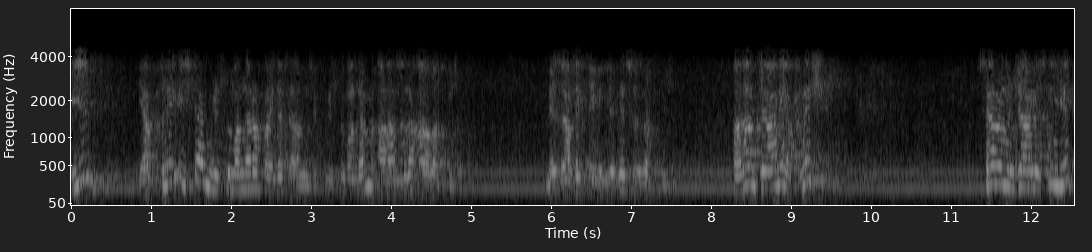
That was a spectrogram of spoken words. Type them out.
değil, yaptığı işler Müslümanlara fayda sağlayacak. Müslümanların anasını ağlatmayacak. Mezarda kemiklerini sızlatmayacak. Adam cami yapmış, sen onun camisini yık,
